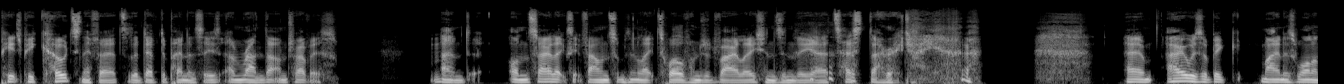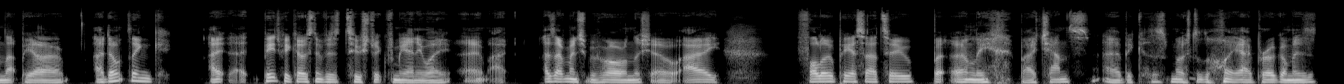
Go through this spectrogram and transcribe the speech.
PHP code sniffer to the dev dependencies and ran that on Travis. Mhm. And on Silex, it found something like 1200 violations in the uh, test directory. um, I was a big minus one on that PR. I don't think I, I, PHP code sniffer is too strict for me anyway. Um, I, as I've mentioned before on the show, I follow PSR2, but only by chance, uh, because most of the way I program is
